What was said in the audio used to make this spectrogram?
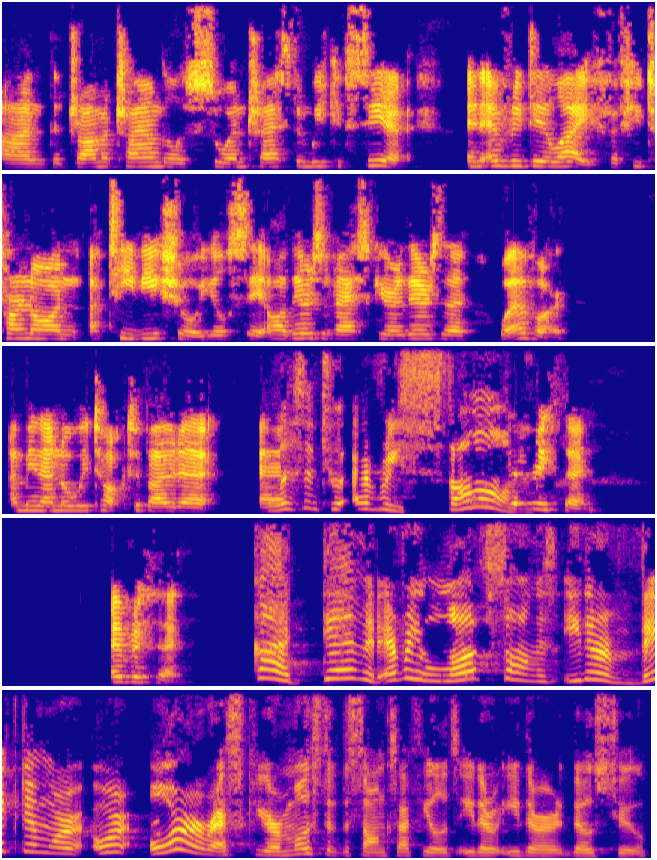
and the drama triangle is so interesting we could see it in everyday life if you turn on a tv show you'll say oh there's a rescuer there's a whatever i mean i know we talked about it uh, Listen to every song. everything everything God damn it! Every love song is either a victim or or or a rescuer. Most of the songs, I feel, it's either either those two,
